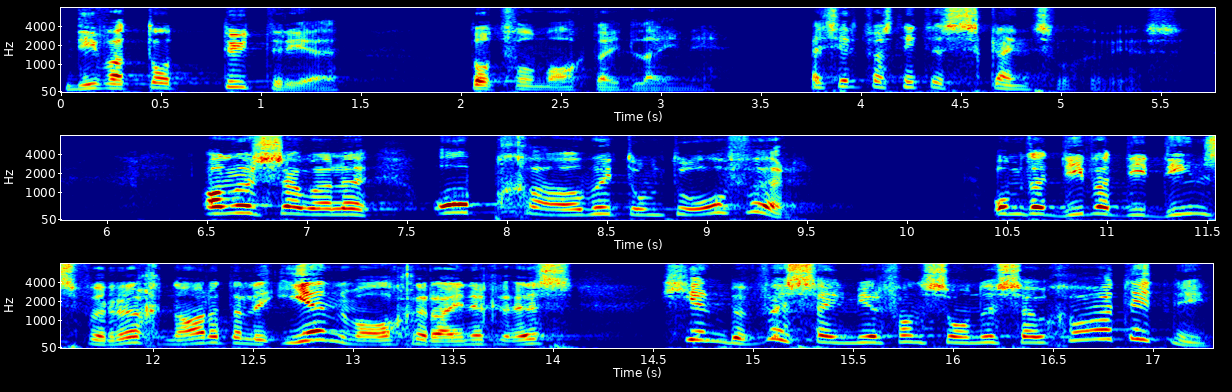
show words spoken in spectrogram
die wat tot toetree tot volmaaktheid lei nie. Hy sê dit was net 'n skynsel geweest. Anders sou hulle opgehou het om te offer. Omdat die wat die diens verrig nadat hulle eenmaal gereinig is, geen bewussyn meer van sonde sou gehad het nie.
